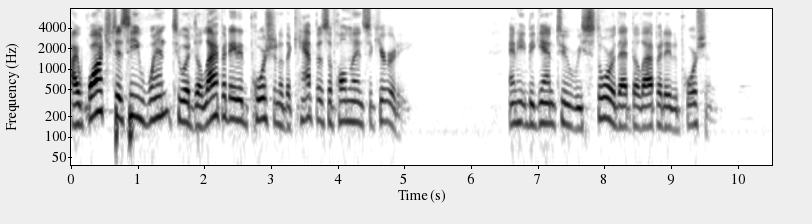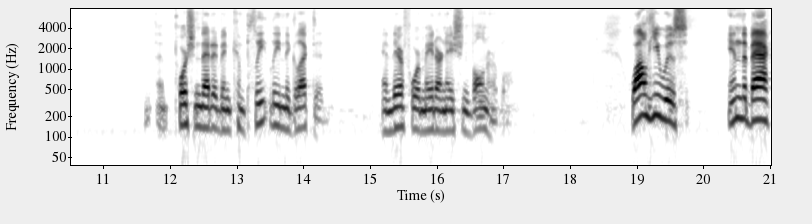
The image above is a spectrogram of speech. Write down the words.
I watched as he went to a dilapidated portion of the campus of Homeland Security. And he began to restore that dilapidated portion, a portion that had been completely neglected and therefore made our nation vulnerable. While he was in the back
